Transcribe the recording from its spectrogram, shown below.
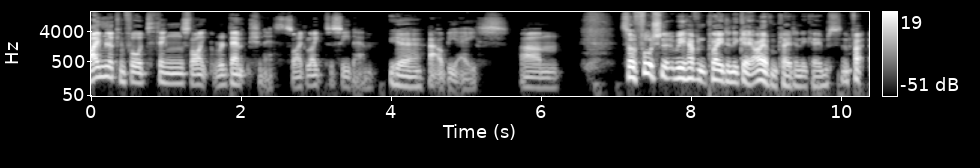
I'm looking forward to things like Redemptionists. I'd like to see them. Yeah. That'll be ace. Um, So unfortunately, we haven't played any game. I haven't played any games. In fact,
